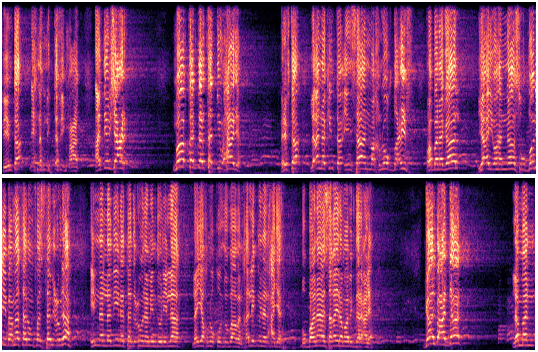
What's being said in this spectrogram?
فهمت؟ نحن بنتفق معاك. اديه شعر. ما بتقدر تديه حاجة. عرفت؟ لأنك أنت إنسان مخلوق ضعيف. ربنا قال يا أيها الناس ضرب مثل فاستمعوا له. إن الذين تدعون من دون الله لن يخلقوا ذبابا. خليك من الحجر. ضبانايه صغيرة ما بيقدر عليها قال بعد ذاك لما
